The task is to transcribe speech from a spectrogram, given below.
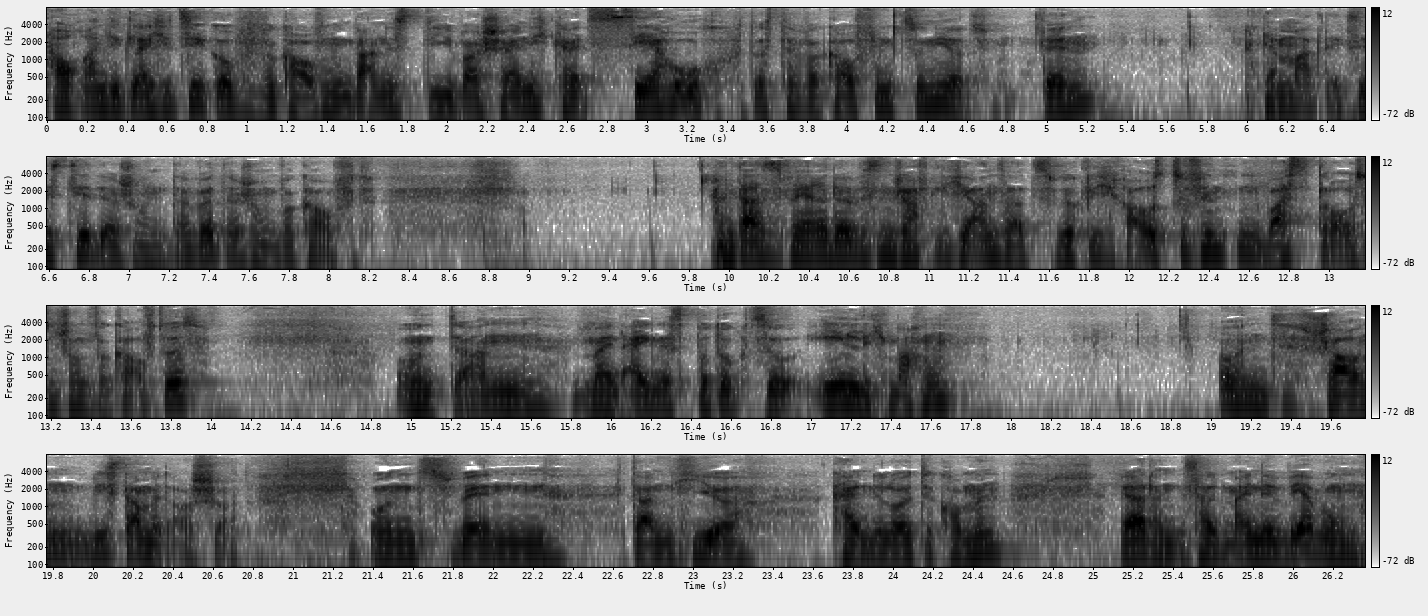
auch an die gleiche Zielgruppe verkaufen. Und dann ist die Wahrscheinlichkeit sehr hoch, dass der Verkauf funktioniert. Denn der Markt existiert ja schon, da wird er schon verkauft. Und das wäre der wissenschaftliche Ansatz, wirklich rauszufinden, was draußen schon verkauft wird und dann mein eigenes Produkt so ähnlich machen und schauen, wie es damit ausschaut. Und wenn dann hier keine Leute kommen, ja, dann ist halt meine Werbung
